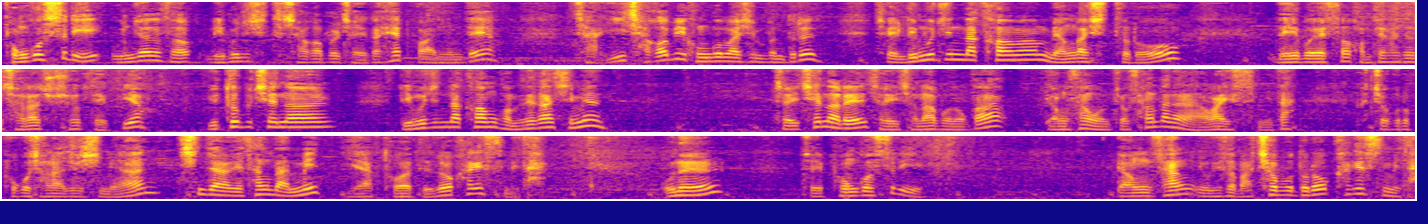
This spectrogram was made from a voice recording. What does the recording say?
봉고3 운전석 리무진 시트 작업을 저희가 해보았는데요. 자, 이 작업이 궁금하신 분들은 저희 리무진닷컴 명가 시트로 네이버에서 검색하셔서 전화 주셔도 되고요. 유튜브 채널 리무진닷컴 검색하시면 저희 채널에 저희 전화번호가 영상 오른쪽 상단에 나와 있습니다. 그쪽으로 보고 전화 주시면 친절하게 상담 및 예약 도와드리도록 하겠습니다. 오늘 저희 봉고 3 영상 여기서 마쳐보도록 하겠습니다.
